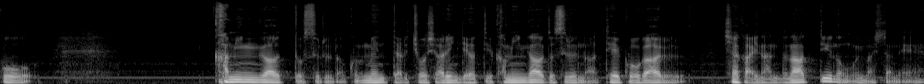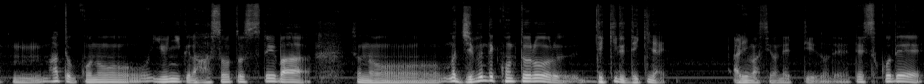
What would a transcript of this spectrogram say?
こう、カミングアウトするのはこのメンタル調子悪いんだよっていうカミングアウトするのは抵抗がある社会なんだなっていうのを思いましたね。うん、あとこのユニークな発想とすればその、まあ、自分でコントロールできるできないありますよねっていうのででそこで、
